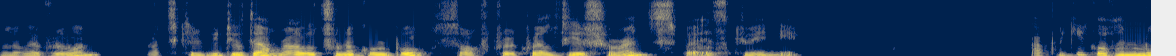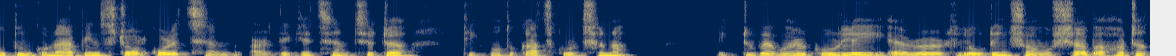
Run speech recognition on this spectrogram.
হ্যালো এভরিওয়ান আজকের ভিডিওতে আমরা আলোচনা করব সফটওয়্যার কোয়ালিটি অ্যাসুরেন্স বা এসকিউএ নিয়ে। আপনি কি কখনো নতুন কোনো অ্যাপ ইনস্টল করেছেন? আর দেখেছেন সেটা ঠিকমতো কাজ করছে না? একটু ব্যবহার করলেই এরর লোডিং সমস্যা বা হঠাৎ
